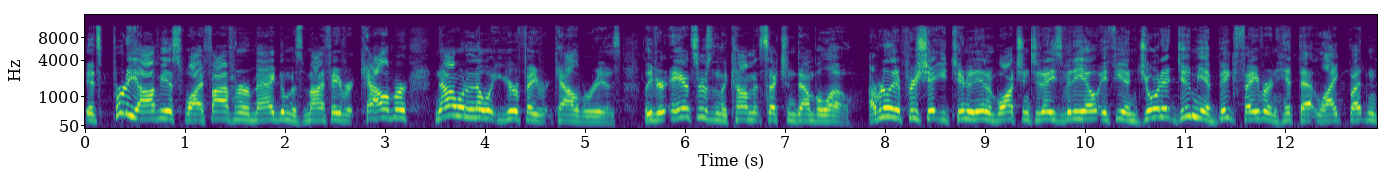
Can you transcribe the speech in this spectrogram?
It's pretty obvious why 500 Magnum is my favorite caliber. Now I wanna know what your favorite caliber is. Leave your answers in the comment section down below. I really appreciate you tuning in and watching today's video. If you enjoyed it, do me a big favor and hit that like button.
